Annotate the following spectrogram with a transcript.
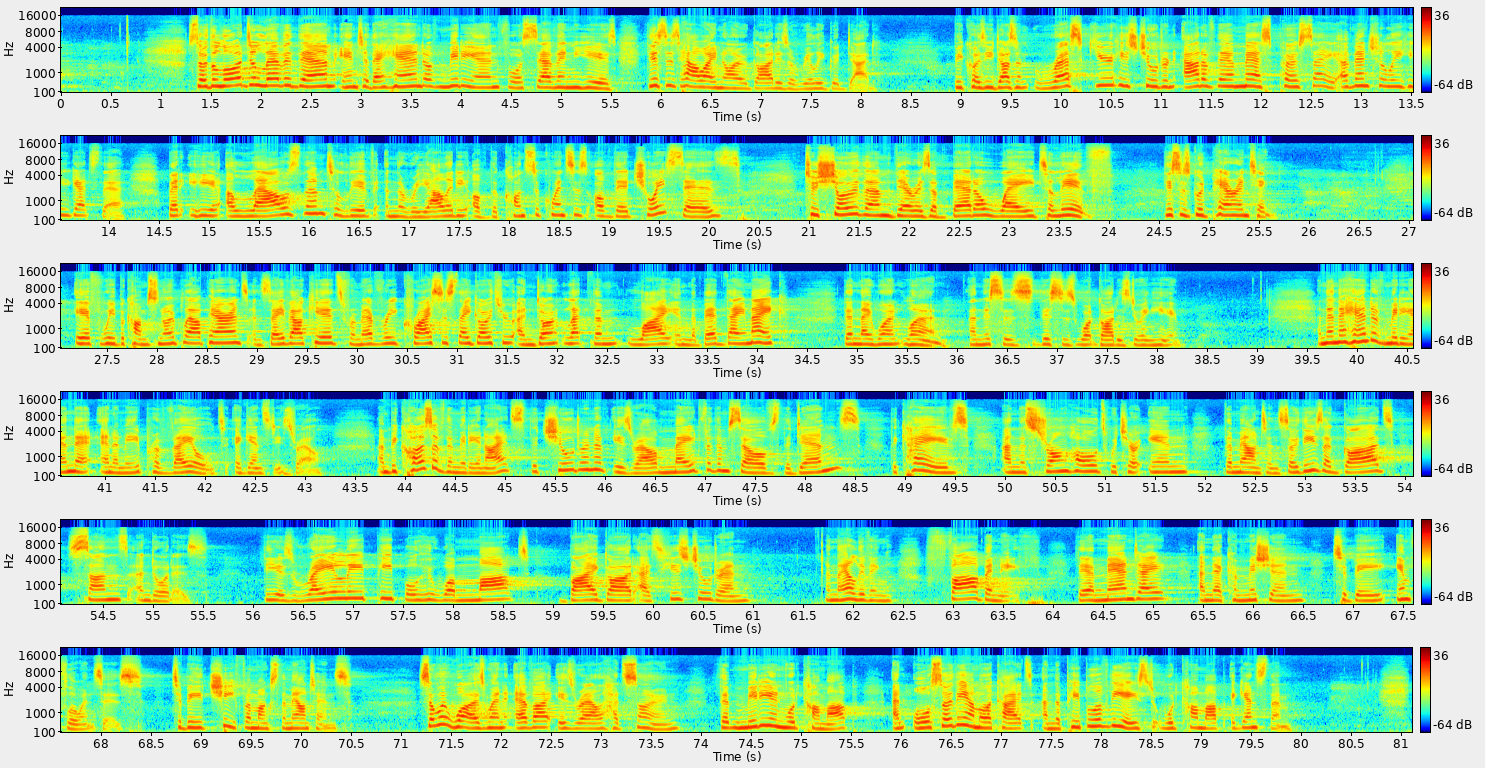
So the Lord delivered them into the hand of Midian for seven years. This is how I know God is a really good dad. Because he doesn't rescue his children out of their mess per se. Eventually he gets there. But he allows them to live in the reality of the consequences of their choices to show them there is a better way to live. This is good parenting. If we become snowplow parents and save our kids from every crisis they go through and don't let them lie in the bed they make, then they won't learn. And this is, this is what God is doing here. And then the hand of Midian, their enemy, prevailed against Israel. And because of the Midianites, the children of Israel made for themselves the dens, the caves, and the strongholds which are in the mountains. So these are God's sons and daughters. The Israeli people who were marked by God as his children, and they are living far beneath their mandate and their commission to be influencers, to be chief amongst the mountains. So it was whenever Israel had sown that Midian would come up, and also the Amalekites and the people of the east would come up against them.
